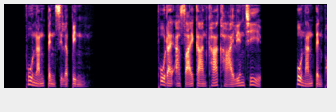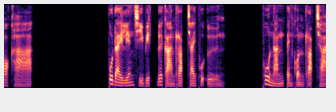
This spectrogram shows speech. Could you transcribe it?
ๆ ผู้นั้นเป็นศิลปิน ผู้ใดอาศัยการค้าขายเลี้ยงชีพ ผู้นั้นเป็นพ่อค้า ผู้ใดเลี้ยงชีวิตด้วยการรับใช้ผู้อื่น ผู้นั้นเป็นคนรับใช้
